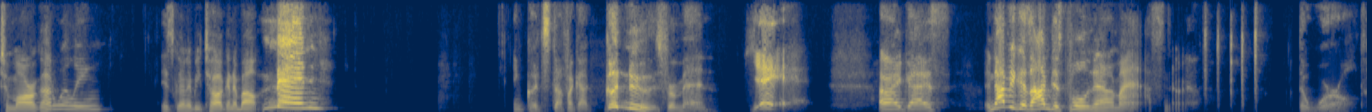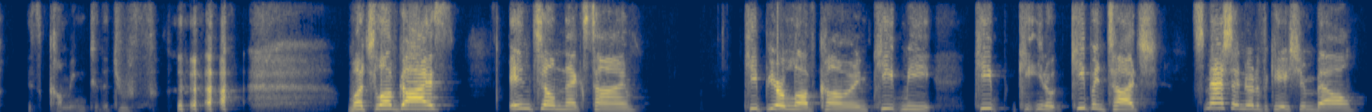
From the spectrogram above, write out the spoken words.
tomorrow, God willing, is going to be talking about men and good stuff. I got good news for men. Yeah. All right, guys. And not because I'm just pulling it out of my ass. No, no. The world is coming to the truth. Much love, guys. Until next time, keep your love coming. Keep me, keep, keep, you know, keep in touch. Smash that notification bell.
